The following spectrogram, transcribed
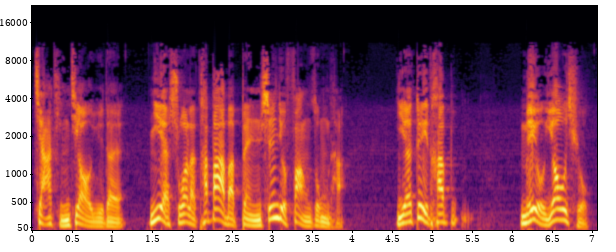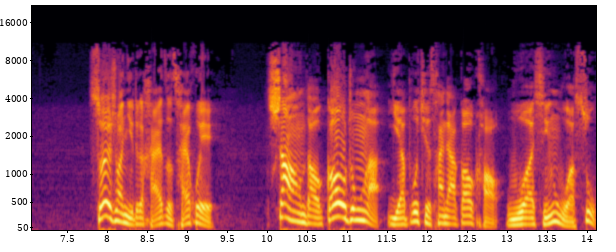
家庭教育的，你也说了，他爸爸本身就放纵他，也对他不没有要求，所以说你这个孩子才会上到高中了也不去参加高考，我行我素。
